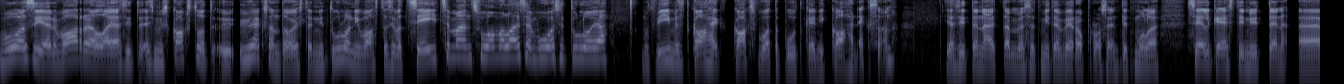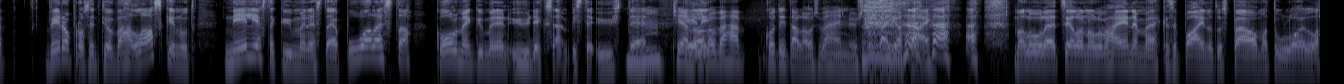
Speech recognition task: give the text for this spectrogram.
vuosien varrella. Ja sitten esimerkiksi 2019 niin tuloni vastasivat seitsemän suomalaisen vuosituloja, mutta viimeiset kah- kaksi vuotta putkeen niin kahdeksan. Ja sitten näyttää myös, että miten veroprosentit. Mulle selkeästi nytten ää, veroprosentti on vähän laskenut 40 ja puolesta 39,1. Mm, siellä on ollut vähän kotitalousvähennystä tai jotain. Mä luulen, että siellä on ollut vähän enemmän ehkä se painotus pääomatuloilla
